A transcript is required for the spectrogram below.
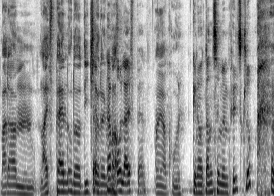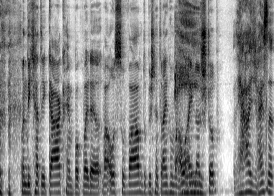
War da ein Liveband oder DJ Da, oder da irgendwas? war auch Liveband. Ah ja, cool. Genau, dann sind wir im Pilzclub. und ich hatte gar keinen Bock, weil der war auch so warm, du bist nicht reingekommen, auch Ey. Einlassstopp. Ja, ich weiß nicht.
